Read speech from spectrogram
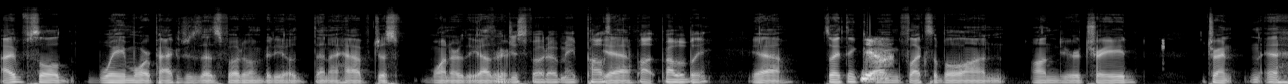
i've sold way more packages as photo and video than i have just one or the other for just photo, maybe poss- Yeah. po- probably. yeah. So I think Yeah. being flexible on on your trade, trying eh,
